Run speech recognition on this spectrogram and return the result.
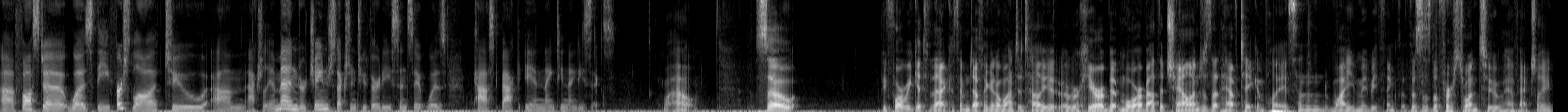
Uh, FOSTA was the first law to um, actually amend or change Section 230 since it was passed back in 1996. Wow. So, before we get to that, because I'm definitely going to want to tell you or hear a bit more about the challenges that have taken place and why you maybe think that this is the first one to have actually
